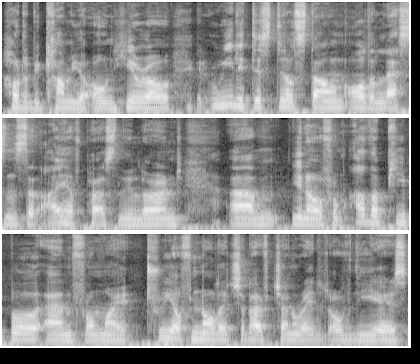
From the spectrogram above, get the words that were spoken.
How to Become Your Own Hero. It really distills down all the lessons that I have personally learned. Um, you know, from other people and from my tree of knowledge that I've generated over the years.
